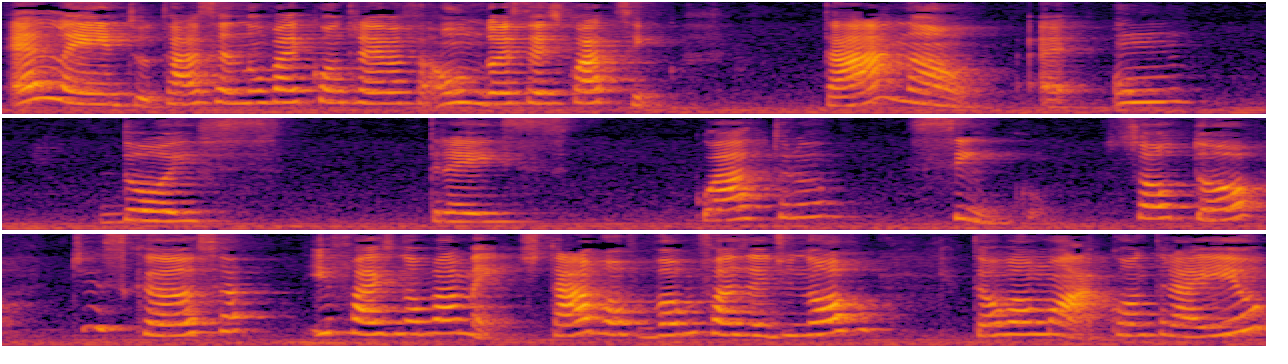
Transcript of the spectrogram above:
É lento, tá? Você não vai contrair, vai falar 1, 2, 3, 4, 5. Tá? Não. É 1, 2, 3, 4, 5. Soltou, descansa e faz novamente, tá? Vamos fazer de novo? Então vamos lá. Contraiu,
